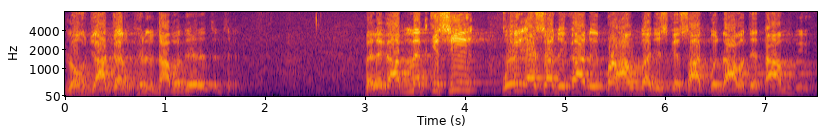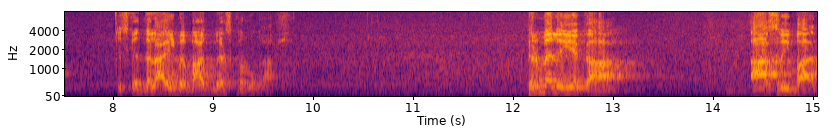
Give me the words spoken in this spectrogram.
لوگ جا کر پھر دعوت دے دیتے تھے۔ میں نے کہا میں کسی، کوئی ایسا نکاح نہیں پڑھاؤں گا جس کے ساتھ کوئی دعوت تام بھی ہو۔ اس کے دلائل میں بعد میں عرض کروں گا آپ سے۔ پھر میں نے یہ کہا، آخری بات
